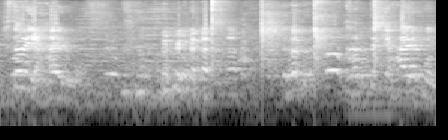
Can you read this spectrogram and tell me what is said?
一人で入るもん。勝手に入るもん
